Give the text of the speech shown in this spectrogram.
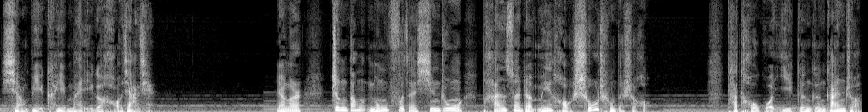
想必可以卖一个好价钱。然而，正当农妇在心中盘算着美好收成的时候，他透过一根根甘蔗，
